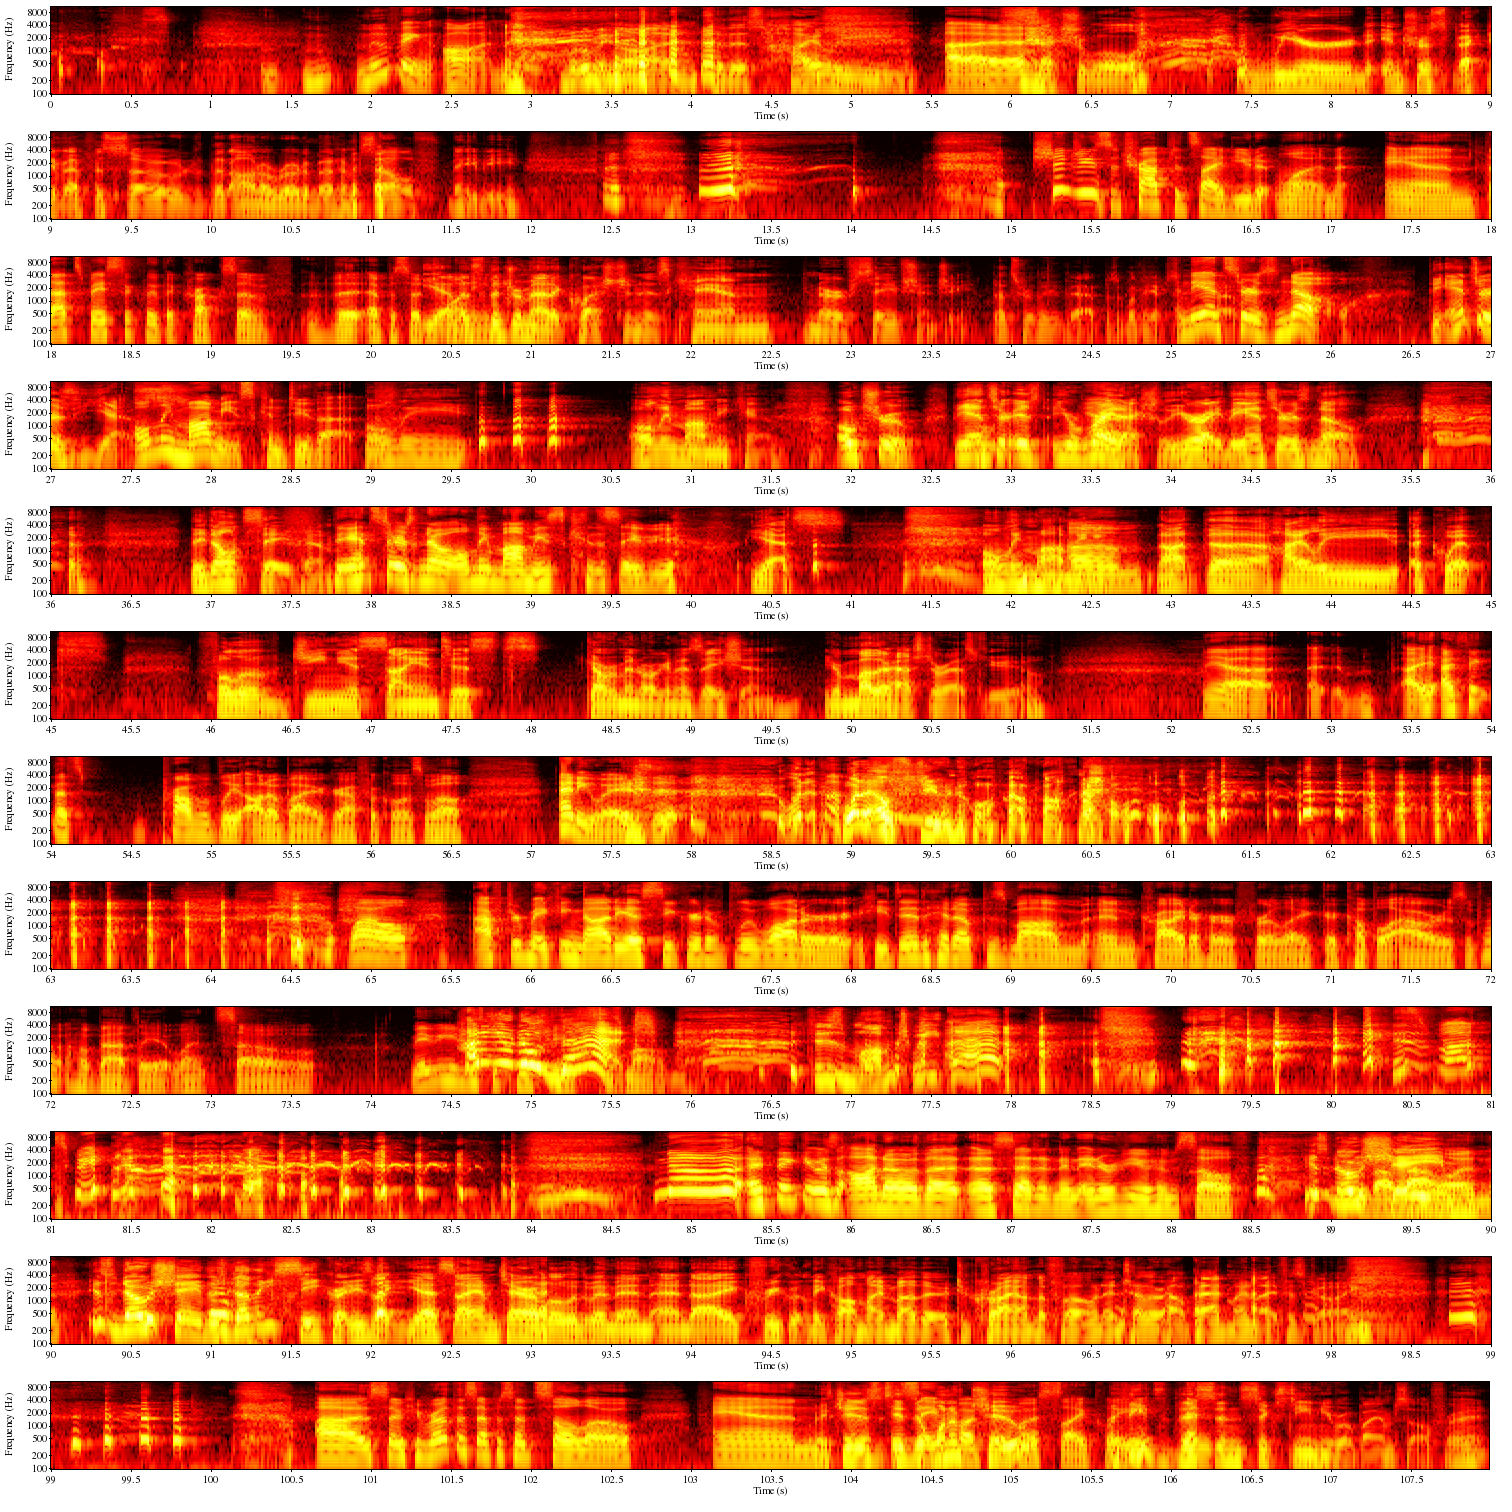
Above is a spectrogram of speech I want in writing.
m- moving on. Moving on to this highly uh sexual, weird, introspective episode that Anno wrote about himself, maybe. Shinji's trapped inside Unit 1, and that's basically the crux of the episode Yeah, 20. that's the dramatic question is can NERV save Shinji? That's really the episode, what the episode and the answer is no. The answer is yes. Only mommies can do that. Only only mommy can. Oh, true. The answer is you're right actually. You're right. The answer is no. they don't save him. The answer is no. Only mommies can save you. Yes. Only mommy. Um, not the highly equipped, full of genius scientists government organization. Your mother has to rescue you. Yeah, I I think that's probably autobiographical as well. Anyway, is What what else do you know about Anno? well, after making Nadia Secret of Blue Water, he did hit up his mom and cry to her for like a couple hours about how badly it went. So maybe he How do you know that? his mom. Did his mom tweet that? His mom tweeted that. No. No, I think it was Anno that uh, said in an interview himself. He has no shame. one. He has no shame. There's nothing secret. He's like, yes, I am terrible with women, and I frequently call my mother to cry on the phone and tell her how bad my life is going. Uh, so he wrote this episode solo, and Which is to is it one of two? Most likely, I think it's this And- and 16 he wrote by himself, right?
